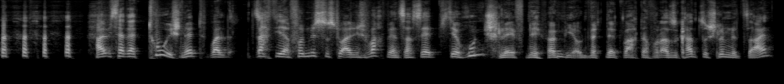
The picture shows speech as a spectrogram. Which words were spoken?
habe ich gesagt, das tue ich nicht, weil sagt die, davon müsstest du eigentlich wach werden. Sagt selbst der Hund schläft neben mir und wird nicht wach davon. Also kann es so schlimm nicht sein.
